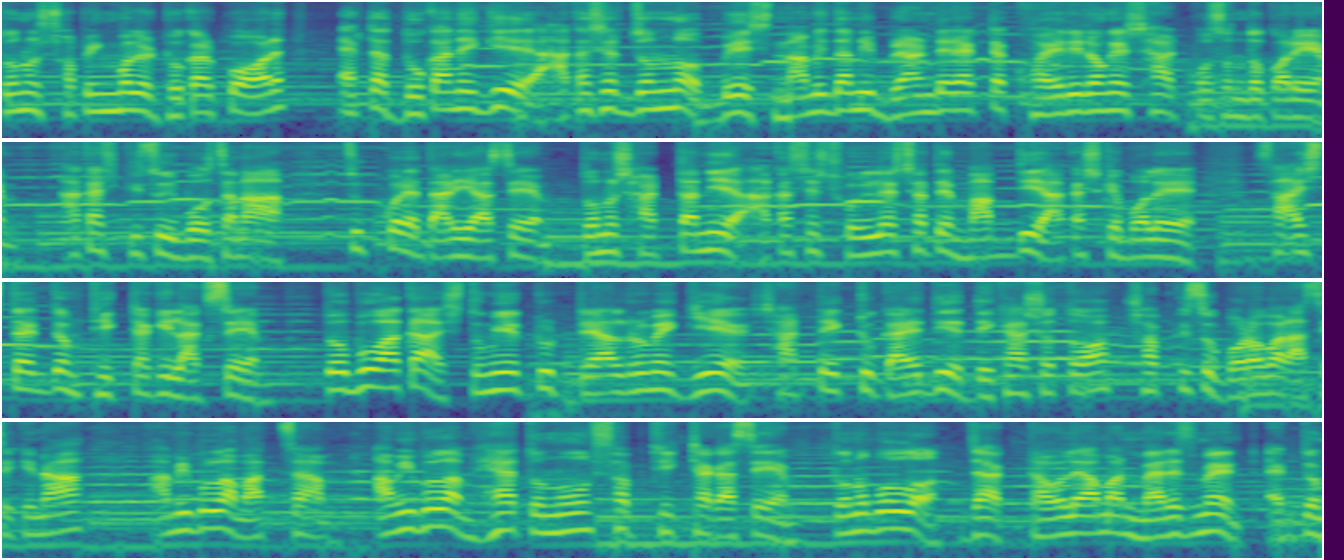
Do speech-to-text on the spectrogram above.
তনু শপিং মলে ঢোকার পর একটা দোকানে গিয়ে আকাশের জন্য বেশ নামি দামি ব্র্যান্ডের একটা খয়েরি রঙের শার্ট পছন্দ করে। আকাশ কিছুই বলছে না, চুপ করে দাঁড়িয়ে আছে। তনু শার্টটা নিয়ে আকাশের শরীরের সাথে মাপ দিয়ে আকাশকে বলে সাইজটা একদম ঠিকঠাকই লাগছে। তবু আকাশ, তুমি একটু ট্রায়াল রুমে গিয়ে শার্টটা একটু গায়ে দিয়ে দেখে আসো তো, সবকিছু বরাবর আছে কিনা? আমি বললাম আচ্ছা। আমি বললাম হ্যাঁ তনু, সব ঠিকঠাক আছে। তনু বলল, যাক, তাহলে আমার ম্যানেজমেন্ট একদম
